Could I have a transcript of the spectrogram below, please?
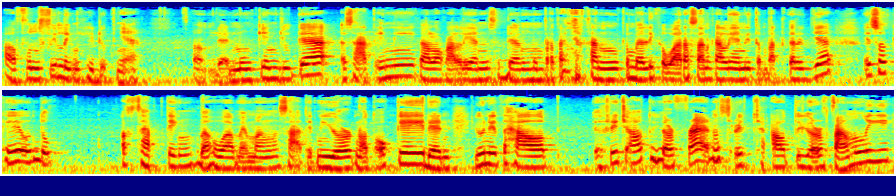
uh, fulfilling hidupnya. Um, dan mungkin juga saat ini kalau kalian sedang mempertanyakan kembali kewarasan kalian di tempat kerja it's okay untuk accepting bahwa memang saat ini you're not okay dan you need help reach out to your friends, reach out to your family,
